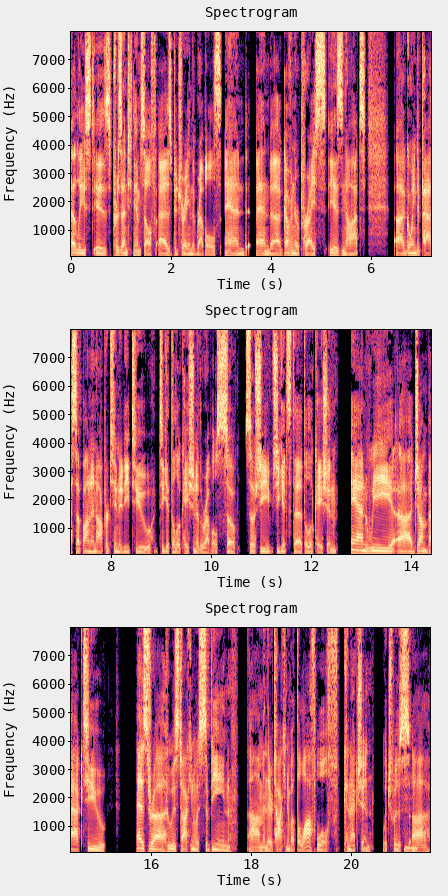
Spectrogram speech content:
at least, is presenting himself as betraying the rebels, and and uh, Governor Price is not uh, going to pass up on an opportunity to to get the location of the rebels. So so she she gets the the location, and we uh, jump back to Ezra, who is talking with Sabine, um, and they're talking about the Lothwolf connection, which was Mhm. uh,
